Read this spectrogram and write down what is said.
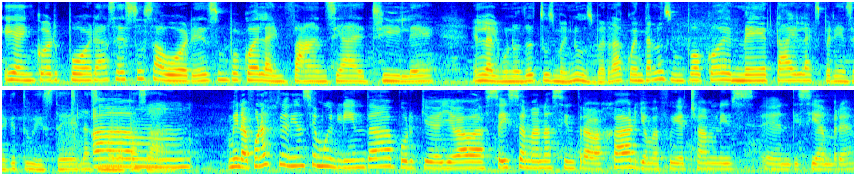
Y incorporas estos sabores un poco de la infancia de Chile en algunos de tus menús, ¿verdad? Cuéntanos un poco de Meta y la experiencia que tuviste la semana pasada. Mira, fue una experiencia muy linda porque llevaba seis semanas sin trabajar. Yo me fui a Chambliss en diciembre.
